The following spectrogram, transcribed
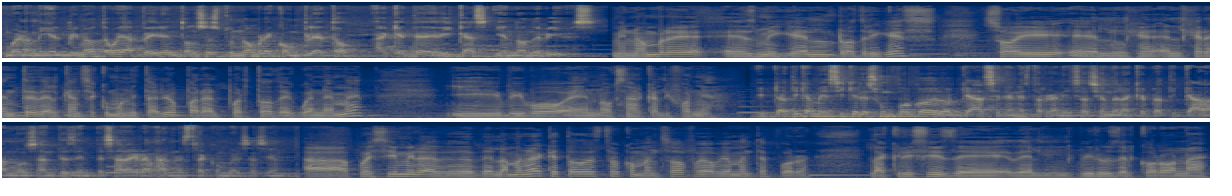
Bueno, Miguel, primero te voy a pedir entonces tu nombre completo, a qué te dedicas y en dónde vives. Mi nombre es Miguel Rodríguez, soy el, el gerente de alcance comunitario para el puerto de Gueneme y vivo en Oxnard, California. Y platícame si quieres un poco de lo que hacen en esta organización de la que platicábamos antes de empezar a grabar nuestra conversación. Ah, pues sí, mira, de, la manera que todo esto comenzó fue obviamente por la crisis de- del virus del corona.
